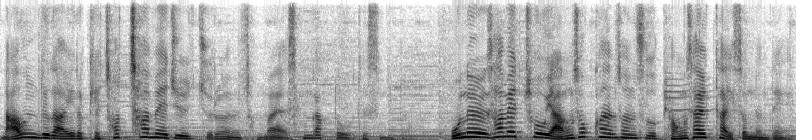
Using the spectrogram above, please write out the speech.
마운드가 이렇게 처참해질 줄은 정말 생각도 못했습니다. 오늘 3회 초 양석환 선수 병살타 있었는데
